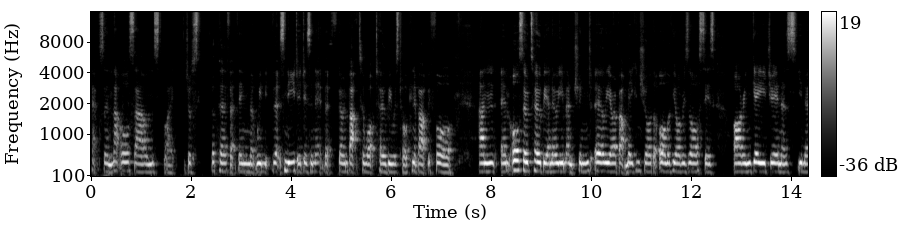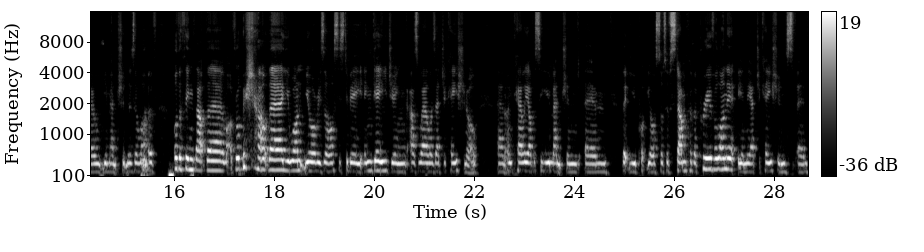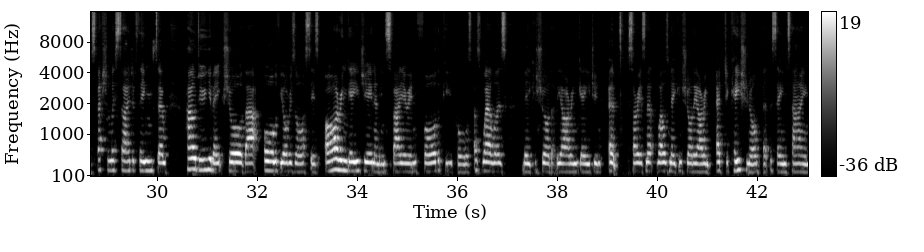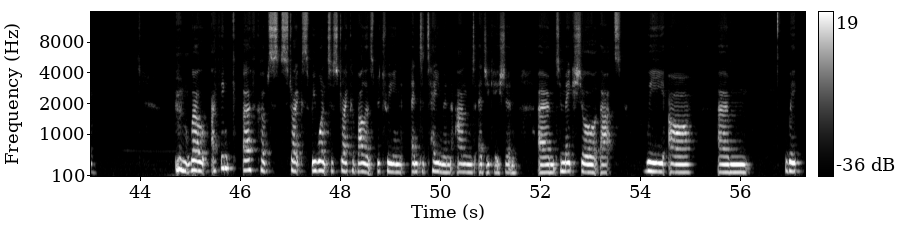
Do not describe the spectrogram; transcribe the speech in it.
Excellent. That all sounds like just the perfect thing that we that's needed, isn't it? That going back to what Toby was talking about before. And um, also, Toby, I know you mentioned earlier about making sure that all of your resources are engaging. As you know, you mentioned there's a lot of other things out there, a lot of rubbish out there. You want your resources to be engaging as well as educational. Um, and Kelly, obviously, you mentioned um, that you put your sort of stamp of approval on it, being the education um, specialist side of things. So, how do you make sure that all of your resources are engaging and inspiring for the pupils, as well as making sure that they are engaging? Uh, sorry, as well as making sure they are educational at the same time. well, I think Earth Cubs strikes, we want to strike a balance between entertainment and education um, to make sure that we are um, we're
